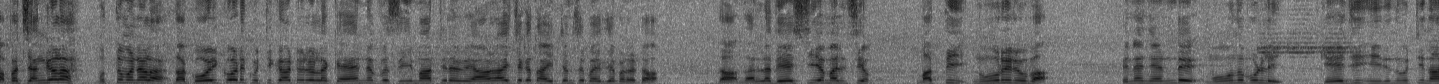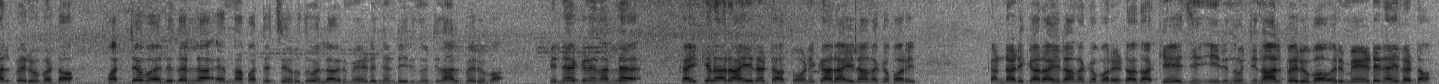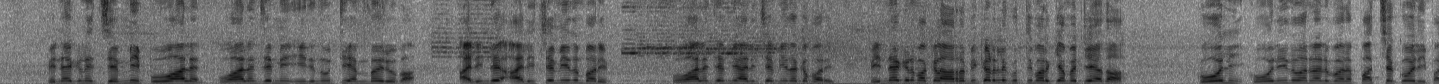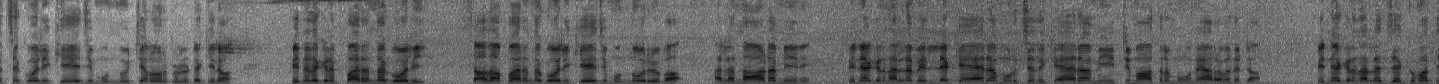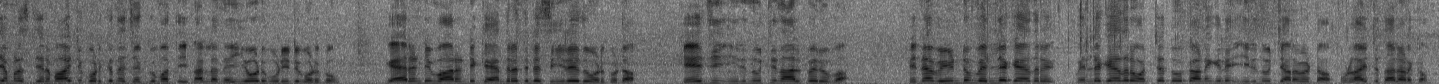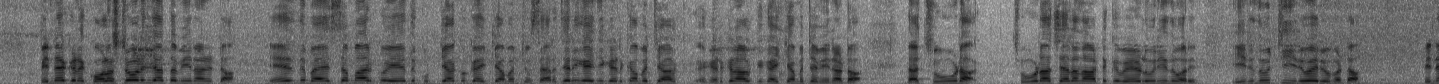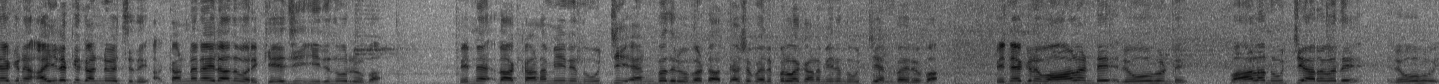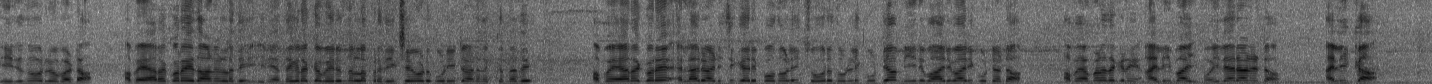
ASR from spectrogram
അപ്പൊ ചെങ്കള മുത്തുമണ്ണള ദാ കോഴിക്കോട് കുറ്റിക്കാട്ടൂരുള്ള കെ എൻ എഫ് സി മാർട്ടിലെ വ്യാഴാഴ്ചക്കത്തെ ഐറ്റംസ് പരിചയപ്പെടട്ടോ ദാ നല്ല ദേശീയ മത്സ്യം മത്തി നൂറ് രൂപ പിന്നെ ഞണ്ട് മൂന്ന് പുള്ളി കെ ജി ഇരുന്നൂറ്റി നാൽപ്പത് രൂപ കേട്ടോ. പറ്റ വലുതല്ല എന്നാൽ പറ്റ ചെറുതുമല്ല ഒരു മേടി ഞണ്ട് ഇരുന്നൂറ്റി നാൽപ്പത് രൂപ. പിന്നെ നല്ല കൈക്കലാർ അയില കേട്ടോ തോണിക്കാർ അയില എന്നൊക്കെ പറയും. കണ്ടാടിക്കാർ അയില എന്നൊക്കെ പറയട്ടോ അതാ കെ ജി ഇരുന്നൂറ്റി നാൽപ്പത് രൂപ ഒരു അയില കേട്ടോ പിന്നെ ചെമ്മി പൂവാലൻ. പൂവാലൻ ചെമ്മി ഇരുന്നൂറ്റി എൺപത് രൂപ. അലിന്റെ അലിച്ചെമ്മി എന്നും പറയും. പൂവാലൻ ചെമ്മി അലിച്ചെമ്മി എന്നൊക്കെ പറയും. പിന്നെ മക്കൾ അറബിക്കടലിൽ കുത്തിമറിക്കാൻ പറ്റിയ അതാ കോലി. കോലി എന്ന് പറഞ്ഞാൽ പോലെ പച്ചക്കോലി. പച്ചക്കോലി കെ ജി മുന്നൂറ്റി അറുപത് റുപ്യ കേട്ടോ കിലോ. പിന്നെ ഇതൊക്കെയാണ് പരന്ന കോലി. സാധാ പരന്ന കോലി കെ ജി മുന്നൂറ് രൂപ. അല്ല നാടൻ മീൻ. പിന്നെ നല്ല വലിയ കേര മുറിച്ചത്. കേര മീറ്റ് മാത്രം മൂന്നേ അറുപത് ഇട്ടാ പിന്നെ ഒക്കെ നല്ല ജഗ്ഗുമത്തി നമ്മൾ സ്ഥിരമായിട്ട് കൊടുക്കുന്ന ജഗ്ഗുമത്തി നല്ല നെയ്യോട് കൂടിയിട്ട് കൊടുക്കും. ഗ്യാരണ്ടിയും വാറണ്ടി കേന്ദ്രത്തിന്റെ സീൽ ചെയ്ത് കൊടുക്കും കേട്ടോ കെ ജി ഇരുന്നൂറ്റി നാൽപ്പത് രൂപ. പിന്നെ വീണ്ടും വലിയ കേദർ വലിയ കേദർ ഒറ്റ തൂക്കാണെങ്കിൽ ഇരുന്നൂറ്റി അറുപത് കേട്ടോ ഫുള്ളായിട്ട് തലടക്കം പിന്നെ ഒക്കെ കൊളസ്ട്രോൾ ഇല്ലാത്ത മീനാണ് കേട്ടോ ഏത് വയസ്സന്മാർക്കും ഏത് കുട്ടികൾക്കും കഴിക്കാൻ പറ്റും. സർജറി കഴിഞ്ഞ് കെടുക്കാൻ പറ്റിയ ആൾക്ക് കെടുക്കുന്ന ആൾക്ക് കഴിക്കാൻ പറ്റിയ മീനാട്ടോ ഇതാ ചൂട ചൂട ചില നാട്ടിക്ക് വേളൂരി എന്ന് പറയും. ഇരുന്നൂറ്റി ഇരുപത് രൂപ കേട്ടോ പിന്നെ ഒക്കെ അയിലക്ക് കണ്ണ് വെച്ചത് കണ്ണനയില എന്ന് പറയും കെ ജി ഇരുന്നൂറ് രൂപ. പിന്നെ ഇതാ കണമീന് നൂറ്റി എൺപത് രൂപ കേട്ടോ അത്യാവശ്യം വലുപ്പമുള്ള കണമീന് നൂറ്റി എൺപത് രൂപ. പിന്നെ ഒക്കെ വാളുണ്ട് രോഹുണ്ട്. വാള നൂറ്റി അറുപത് രോഹു ഇരുന്നൂറ് രൂപ കേട്ടോ. അപ്പോൾ ഏറെക്കുറെ ഇതാണുള്ളത്. ഇനി എന്തെങ്കിലുമൊക്കെ വരുന്നുള്ള പ്രതീക്ഷയോട് കൂടിയിട്ടാണ് നിൽക്കുന്നത്. അപ്പോൾ ഏറെക്കുറെ എല്ലാവരും അടിച്ചു കയറി പോന്നോളി. ചോറ് നുള്ളി കൂട്ടുക മീൻ വാരി വാരി കൂട്ടുക കേട്ടോ. അപ്പോൾ നമ്മളിതൊക്കെ അലിബായ് മൊയിലേരാണ് കേട്ടോ? അലിക്ക.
